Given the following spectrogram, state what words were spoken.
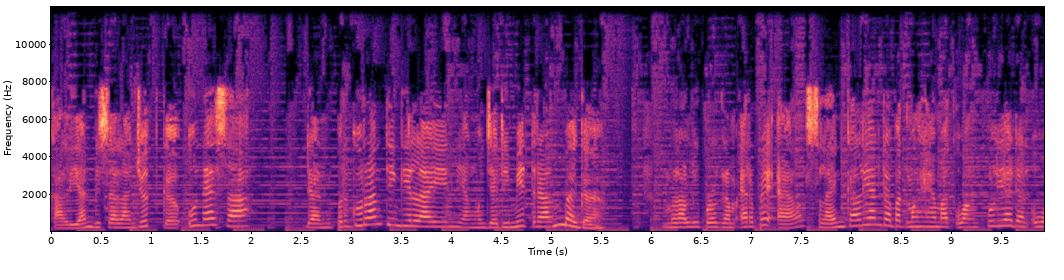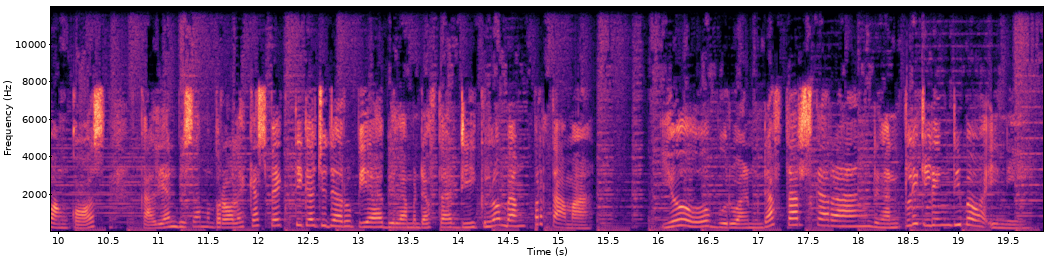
kalian bisa lanjut ke UNESA dan perguruan tinggi lain yang menjadi mitra lembaga. Melalui program RPL, selain kalian dapat menghemat uang kuliah dan uang kos, kalian bisa memperoleh cashback 3 juta rupiah bila mendaftar di gelombang pertama. Yo, buruan mendaftar sekarang dengan klik link di bawah ini.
